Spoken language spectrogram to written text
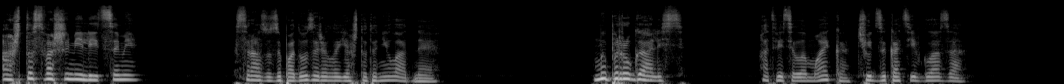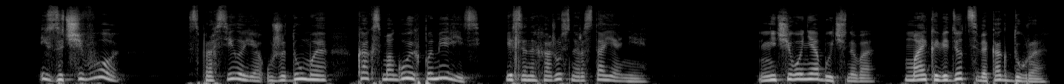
«А что с вашими лицами?» Сразу заподозрила я что-то неладное. «Мы поругались», — ответила Майка, чуть закатив глаза. «Из-за чего?» — спросила я, уже думая, как смогу их помирить, если нахожусь на расстоянии. «Ничего необычного. Майка ведет себя как дура»,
